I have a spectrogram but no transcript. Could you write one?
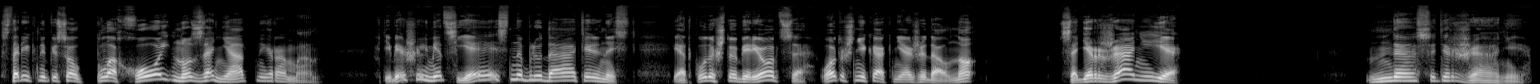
Старик написал плохой, но занятный роман. В тебе, шельмец, есть наблюдательность. И откуда что берется, вот уж никак не ожидал. Но содержание...» «Да, содержание».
